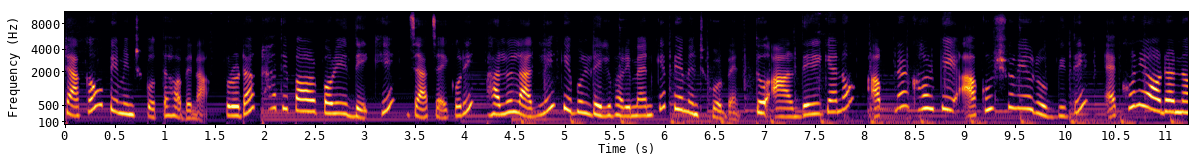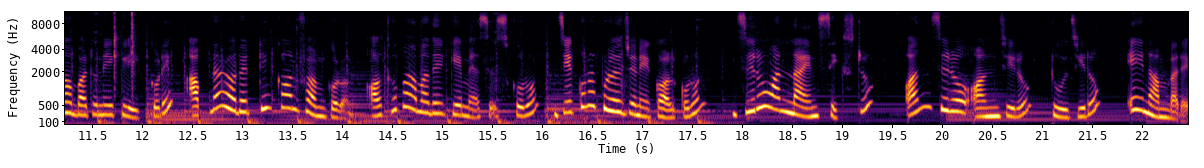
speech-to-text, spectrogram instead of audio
টাকাও পেমেন্ট করতে হবে না। প্রোডাক্ট হাতে পাওয়ার পরে দেখে, যাচাই করে ভালো লাগলে কেবল ডেলিভারি ম্যানকে পেমেন্ট করবেন। তো আর দেরি কেন? আপনার ঘরকে আকর্ষণীয় রূপ দিতে এখনই অর্ডার নাও বাটনে ক্লিক করে আপনার অর্ডারটি কনফার্ম করুন অথবা আমাদেরকে মেসেজ করুন যে কোনো প্রয়োজনে কল করুন zero one nine six two one zero one zero two zero এই নাম্বারে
